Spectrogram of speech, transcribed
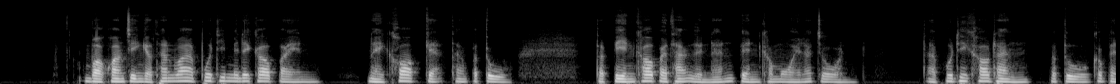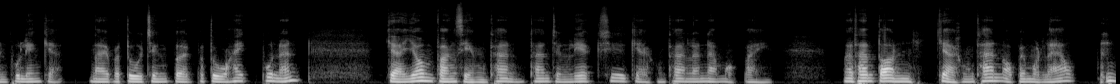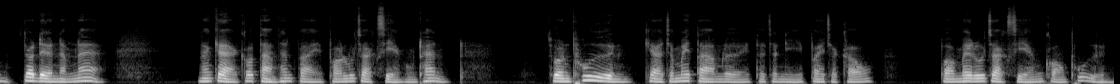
16 บอกความจริงกับท่านว่าผู้ที่ไม่ได้เข้าไปในข้อแกะทางประตู แต่ปีนเข้าไปทางอื่นนั้นเป็นขโมยและโจร แต่ผู้ที่เข้าทางประตูก็เป็นผู้เลี้ยงแกะ นายประตูจึงเปิดประตูให้ผู้นั้น แกะย่อมฟังเสียงของท่าน ท่านจึงเรียกชื่อแกะของท่านแล้วนำออกไปเมื่อท่านตอนแกะของท่านออกไปหมดแล้ว ก็เดินนำหน้า นักแกะก็ตามท่านไป เพราะรู้จักเสียงของท่าน ส่วนผู้อื่นแกะจะไม่ตามเลย แต่จะหนีไปจากเขาเพราะไม่รู้จักเสียงของผู้อื่น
